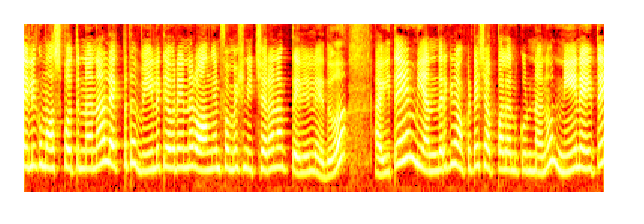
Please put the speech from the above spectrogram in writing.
తెలియక మోసపోతున్నానా? లేకపోతే వీళ్ళకి ఎవరైనా రాంగ్ ఇన్ఫర్మేషన్ ఇచ్చారా? నాకు తెలియలేదు. అయితే మీ అందరికీ నేను ఒకటే చెప్పాలనుకుంటున్నాను. నేనైతే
